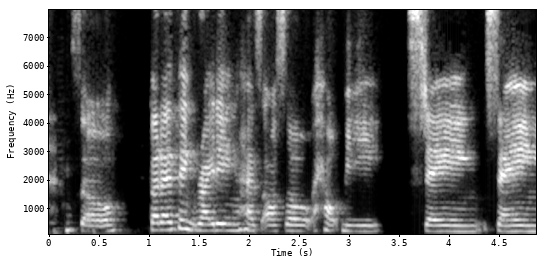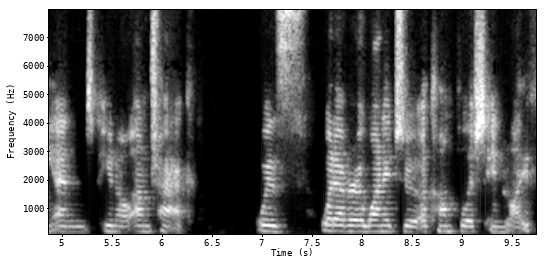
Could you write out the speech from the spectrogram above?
so, but I think writing has also helped me staying sane and you know on track with whatever I wanted to accomplish in life.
